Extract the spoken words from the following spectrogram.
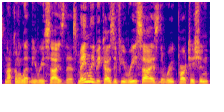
it's not going to let me resize this. Mainly because if you resize the root partition,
